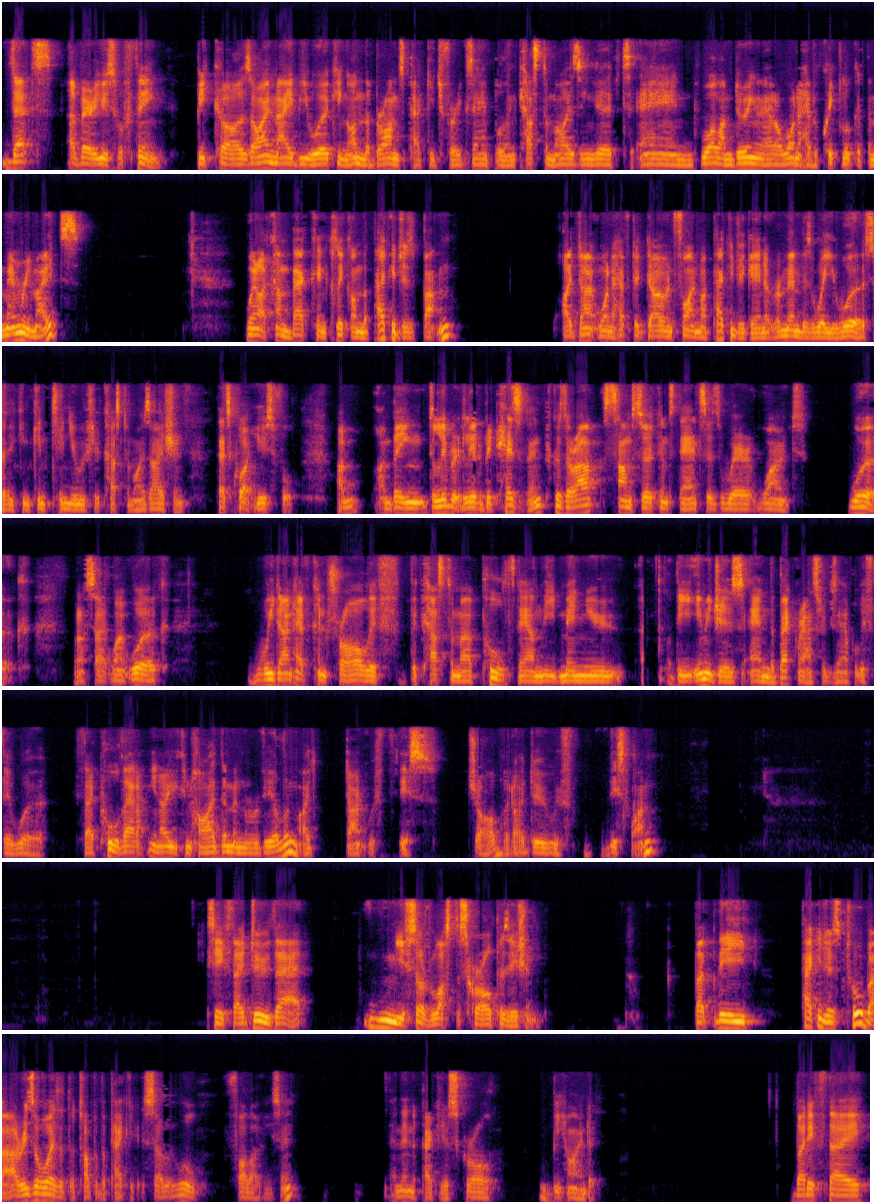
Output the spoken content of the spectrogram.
That's a very useful thing because I may be working on the bronze package, for example, and customizing it. And while I'm doing that, I want to have a quick look at the memory mates. When I come back and click on the packages button, I don't want to have to go and find my package again. It remembers where you were so you can continue with your customization. That's quite useful. I'm, I'm being deliberately a little bit hesitant because there are some circumstances where it won't work. When I say it won't work, we don't have control if the customer pulls down the menu, the images and the backgrounds, for example, if there were. If they pull that up, you know, you can hide them and reveal them. I don't with this job, but I do with this one. If they do that, mm, you've sort of lost the scroll position. But the packages toolbar is always at the top of the package, so it will follow, you see? And then the packages scroll behind it. But if they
